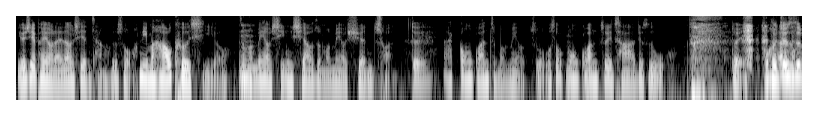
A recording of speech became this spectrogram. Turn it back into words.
有一些朋友来到现场就说：“你们好可惜哦，怎么没有行销？怎么没有宣传？对啊，公关怎么没有做？”我说：“公关最差的就是我，对我就是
